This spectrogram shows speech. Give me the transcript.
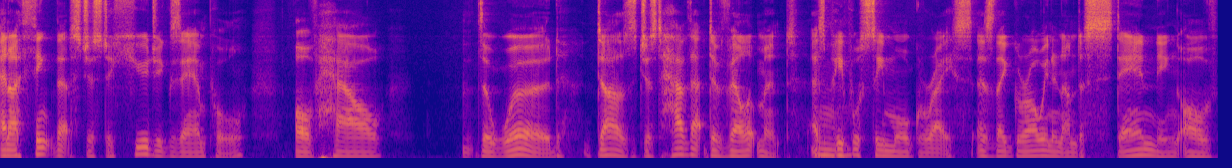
and I think that's just a huge example of how the word does just have that development as people see more grace as they grow in an understanding of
